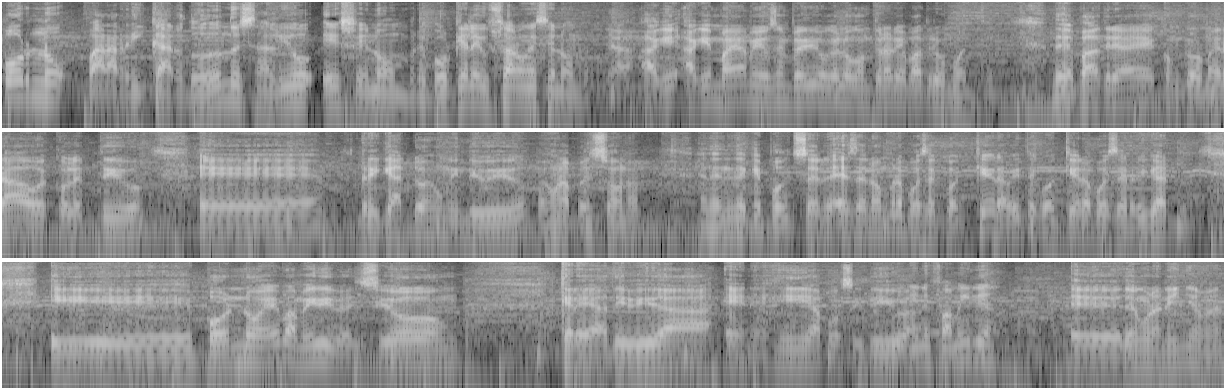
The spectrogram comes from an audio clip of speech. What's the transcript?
Porno para Ricardo. ¿De dónde salió ese nombre? ¿Por qué le usaron ese nombre? Ya, Aquí, aquí en Miami yo siempre digo que es lo contrario a patria o muerte. De patria es conglomerado, es colectivo. Eh, Ricardo es un individuo, es una persona. ¿Entiendes? Que por ser ese nombre puede ser cualquiera, ¿viste? Cualquiera puede ser Ricardo. Y porno es para mí diversión, creatividad, energía positiva. ¿Tienes familia? Eh, tengo una niña, man.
